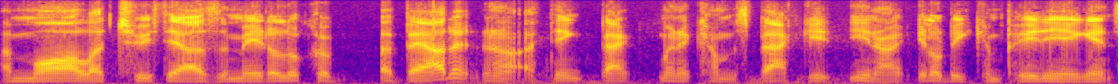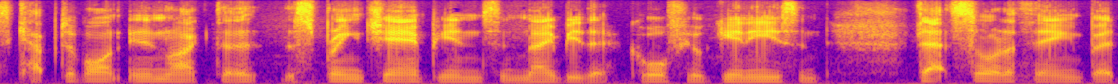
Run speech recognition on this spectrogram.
a mile or 2000 meter look about it. And i think back when it comes back it you know it'll be competing against captivant in like the the spring champions and maybe the caulfield guineas and that sort of thing. But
